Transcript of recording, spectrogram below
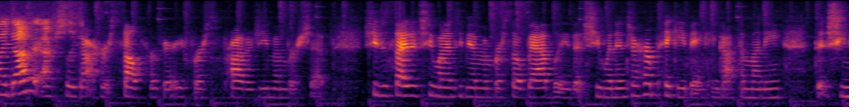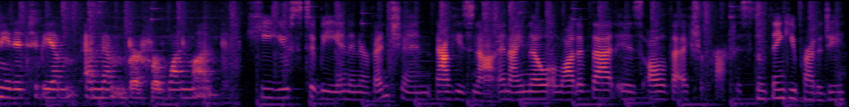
My daughter actually got herself her very first Prodigy membership. She decided she wanted to be a member so badly that she went into her piggy bank and got the money that she needed to be a, a member for one month. He used to be in intervention, now he's not, and I know a lot of that is all of the extra practice. So thank you, Prodigy.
